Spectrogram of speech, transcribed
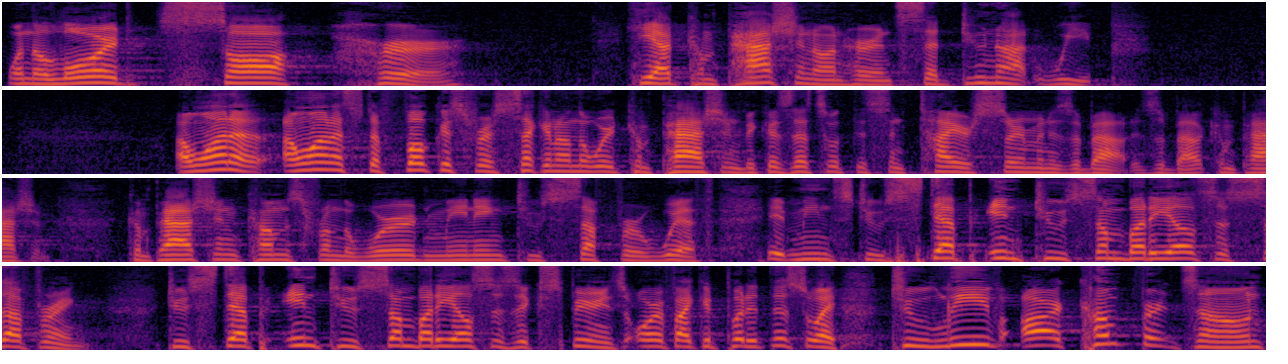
When the Lord saw her, he had compassion on her and said, Do not weep. I, wanna, I want us to focus for a second on the word compassion because that's what this entire sermon is about. It's about compassion. Compassion comes from the word meaning to suffer with. It means to step into somebody else's suffering, to step into somebody else's experience. Or if I could put it this way, to leave our comfort zone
